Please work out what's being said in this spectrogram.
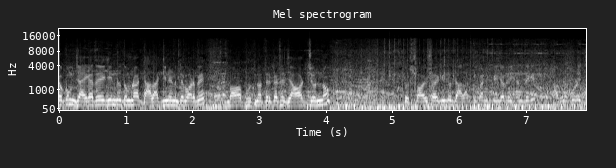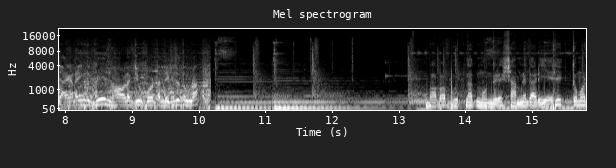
এরকম জায়গা থেকে কিন্তু তোমরা ডালা কিনে নিতে পারবে বাবা ভূতনাথের কাছে যাওয়ার জন্য। তো শয়ে শয়ে কিন্তু ডালার দোকান পেয়ে যাবে এখান থেকে। আর উপরের জায়গাটা কিন্তু বেশ ভালো লাগছে উপরটা দেখেছ তোমরা? বাবা ভূতনাথ মন্দিরের সামনে দাঁড়িয়ে ঠিক তোমার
